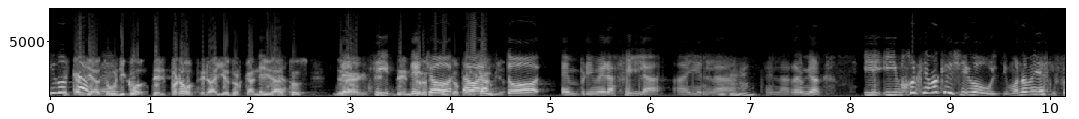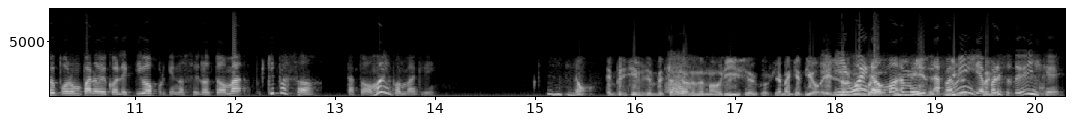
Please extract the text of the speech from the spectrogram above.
llegó El candidato único del PRO, pero hay otros candidatos de, la, sí, de hecho estaba todo en primera fila ahí en la, en la reunión. Y, y, Jorge Macri llegó último, no me digas que fue por un paro de colectivos porque no se lo toma. ¿Qué pasó? ¿Está todo mal con Macri? No, en principio me estás hablando de Mauricio, me que tío, Y bueno, la familia, por eso te dije.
